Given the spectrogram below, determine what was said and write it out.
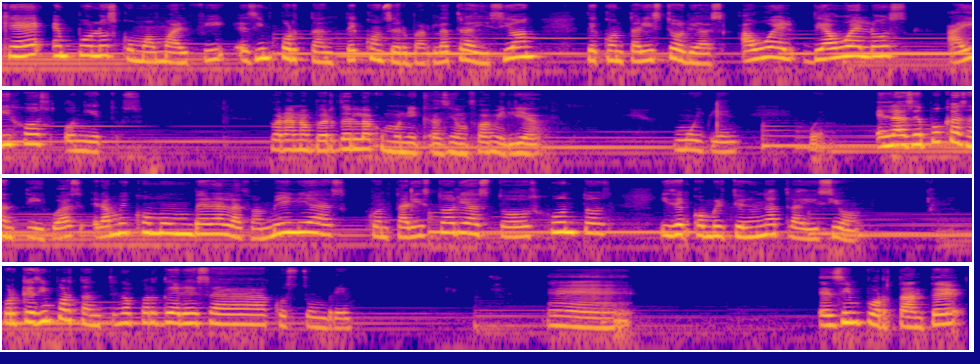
qué en pueblos como Amalfi es importante conservar la tradición de contar historias de abuelos a hijos o nietos? Para no perder la comunicación familiar. Muy bien. Bueno, en las épocas antiguas era muy común ver a las familias contar historias todos juntos y se convirtió en una tradición. ¿Por qué es importante no perder esa costumbre? Eh, es importante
